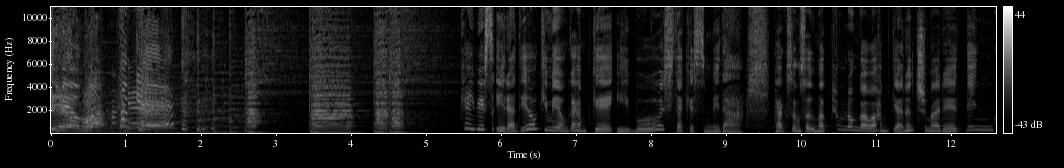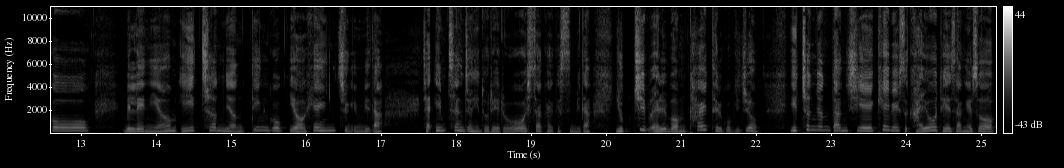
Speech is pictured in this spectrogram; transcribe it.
김혜영과 함께. KBS 이라디오 김혜영과 함께 2부 시작했습니다. 박성서 음악평론가와 함께하는 주말의 띵곡 밀레니엄 2000년 띵곡 여행 중입니다. 자, 임창정의 노래로 시작하겠습니다. 6집 앨범 타이틀곡이죠. 2000년 당시에 KBS 가요 대상에서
